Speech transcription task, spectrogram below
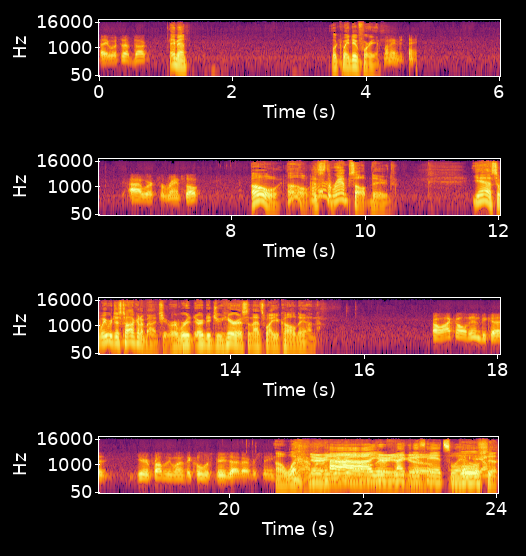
Hey, what's up, Doc? Hey, man. What can we do for you? My name is Dan. I work for Ramsalt. Oh, oh, it's the ah. ramp salt dude. Yeah, so we were just talking about you, or were, or did you hear us and that's why you called in? Oh, I called in because you're probably one of the coolest dudes I've ever seen. Oh, whatever. There you go. Ah, There you're you making go. his head swell. Bullshit.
